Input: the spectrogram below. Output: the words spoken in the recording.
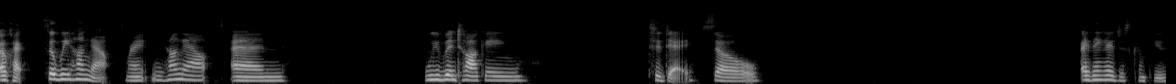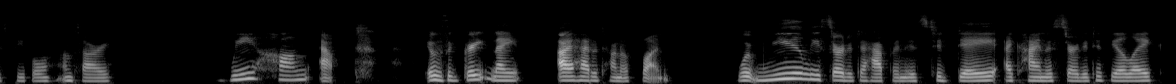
okay, so we hung out, right? We hung out and we've been talking today. So I think I just confused people. I'm sorry. We hung out. It was a great night. I had a ton of fun. What really started to happen is today I kind of started to feel like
